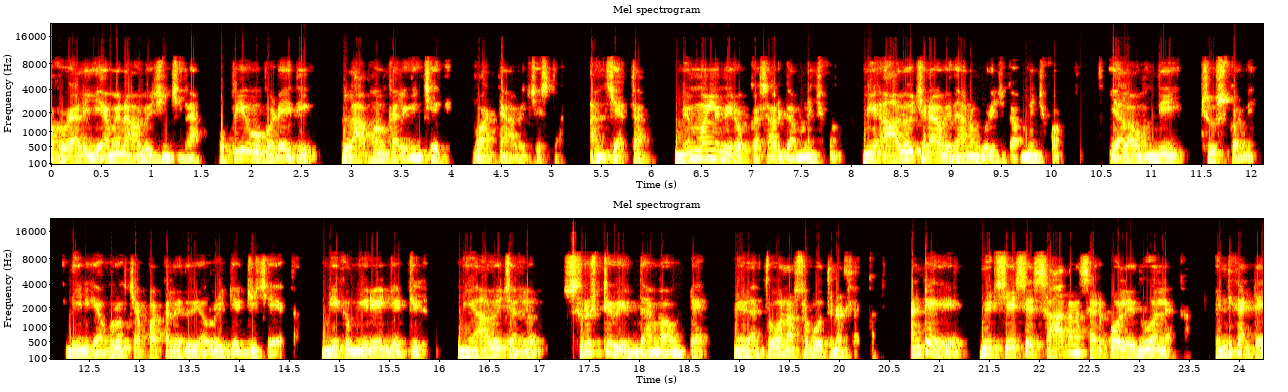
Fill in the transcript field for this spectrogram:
ఒకవేళ ఏమైనా ఆలోచించినా ఉపయోగపడేది లాభం కలిగించేది వాటిని ఆలోచిస్తారు. అందుచేత మిమ్మల్ని మీరు ఒక్కసారి గమనించుకోండి. మీ ఆలోచన విధానం గురించి గమనించుకోండి. ఎలా ఉంది చూసుకోండి దీనికి ఎవరూ చెప్పక్కర్లేదు ఎవరు జడ్జి చేయక మీకు మీరే జడ్జిలు మీ ఆలోచనలు సృష్టి విరుద్ధంగా ఉంటే మీరు ఎంతో నష్టపోతున్నట్లు లెక్క. అంటే మీరు చేసే సాధన సరిపోలేదు అని లెక్క. ఎందుకంటే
